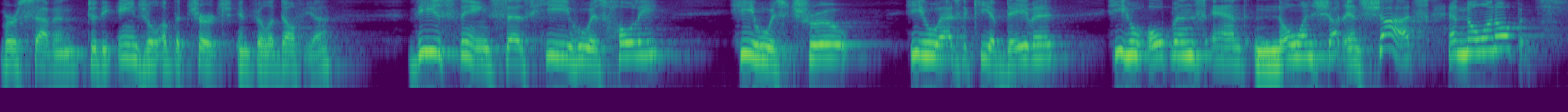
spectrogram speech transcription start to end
verse 7, to the angel of the church in Philadelphia These things says he who is holy, he who is true, he who has the key of David, he who opens and no one shuts, and shuts and no one opens.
